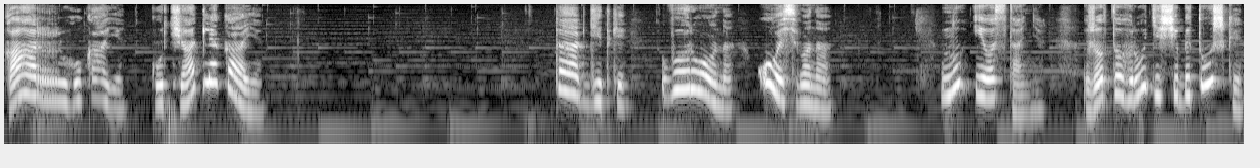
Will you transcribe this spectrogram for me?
Кар гукає курчат лякає? Так, дітки, ворона, ось вона. Ну і остання. Жовтогруді щебетушки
